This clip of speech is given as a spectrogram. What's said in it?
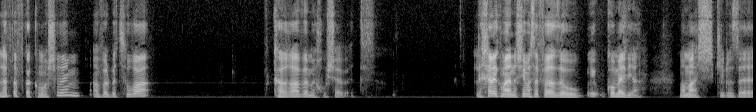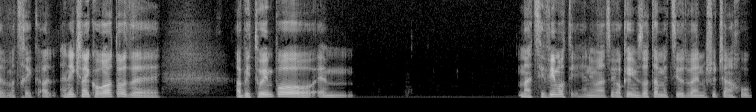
לאו דווקא כמו שהם, אבל בצורה קרה ומחושבת. לחלק מהאנשים הספר הזה הוא, קומדיה, ממש, כאילו זה מצחיק. אני כשאני קורא אותו, זה... הביטויים פה הם מעציבים אותי. אני אומר לעצמי, אוקיי, אם זאת המציאות והאנושות שאנחנו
